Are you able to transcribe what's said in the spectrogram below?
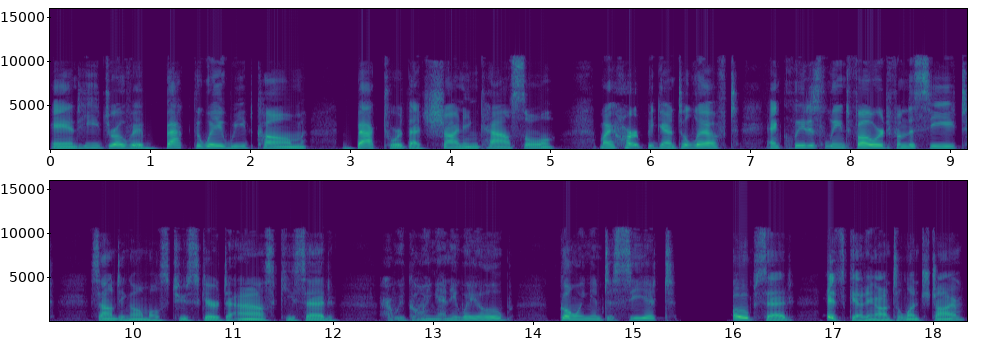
and he drove it back the way we'd come, back toward that shining castle. My heart began to lift, and Cletus leaned forward from the seat. Sounding almost too scared to ask, he said, Are we going anyway, Ob? Going in to see it? Ob said, It's getting on to lunchtime.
